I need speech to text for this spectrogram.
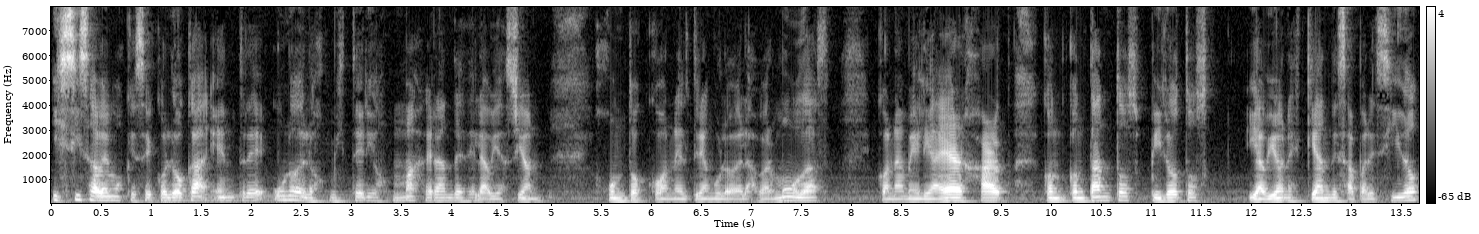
y sí sabemos que se coloca entre uno de los misterios más grandes de la aviación junto con el Triángulo de las Bermudas, con Amelia Earhart, con, tantos pilotos y aviones que han desaparecido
